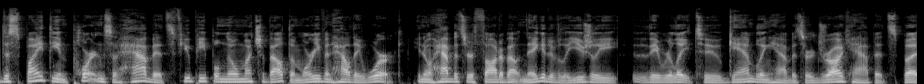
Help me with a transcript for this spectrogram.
despite the importance of habits, few people know much about them or even how they work. You know, habits are thought about negatively. Usually they relate to gambling habits or drug habits, but,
